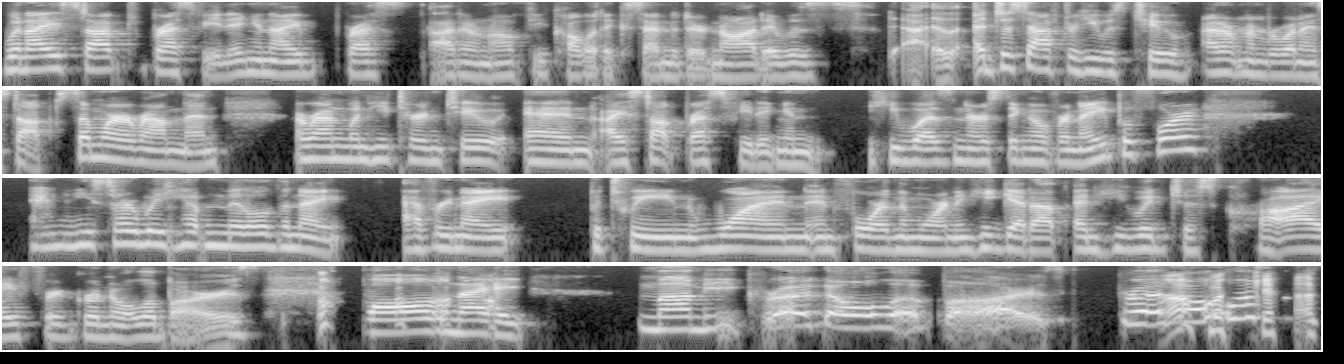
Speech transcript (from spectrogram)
when I stopped breastfeeding and I breast, I don't know if you call it extended or not. It was uh, just after he was two. I don't remember when I stopped, somewhere around then, around when he turned two. And I stopped breastfeeding and he was nursing overnight before. And he started waking up in the middle of the night every night between one and four in the morning, he'd get up and he would just cry for granola bars all night. Mommy, granola bars, granola. Oh my God.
